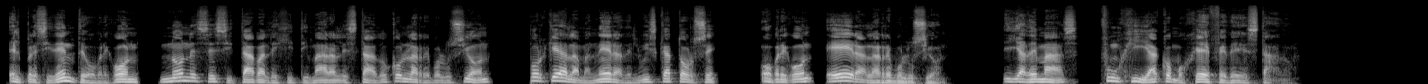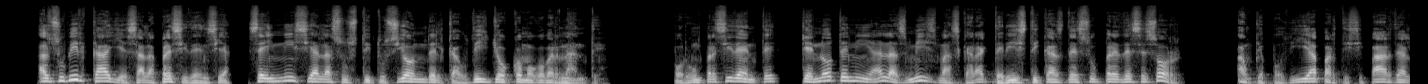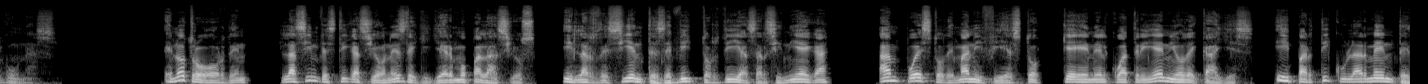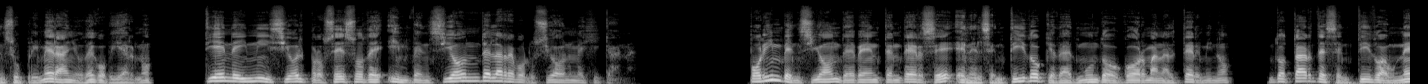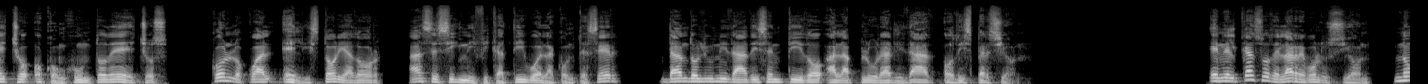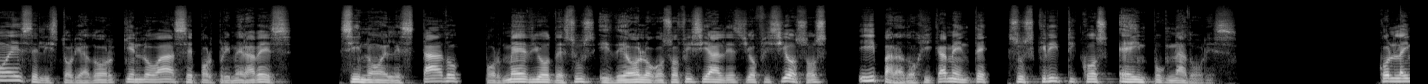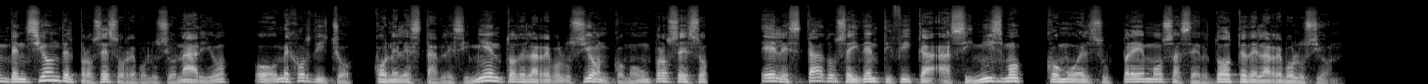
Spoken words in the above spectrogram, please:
El presidente Obregón no necesitaba legitimar al Estado con la revolución porque a la manera de Luis XIV, Obregón era la revolución y además fungía como jefe de Estado. Al subir calles a la presidencia, se inicia la sustitución del caudillo como gobernante, por un presidente que no tenía las mismas características de su predecesor, aunque podía participar de algunas. En otro orden, las investigaciones de Guillermo Palacios y las recientes de Víctor Díaz Arciniega han puesto de manifiesto que en el cuatrienio de Calles, y particularmente en su primer año de gobierno, tiene inicio el proceso de invención de la Revolución Mexicana. Por invención debe entenderse, en el sentido que da Edmundo Gorman al término, dotar de sentido a un hecho o conjunto de hechos con lo cual el historiador hace significativo el acontecer, dándole unidad y sentido a la pluralidad o dispersión. En el caso de la Revolución, no es el historiador quien lo hace por primera vez, sino el Estado por medio de sus ideólogos oficiales y oficiosos y, paradójicamente, sus críticos e impugnadores. Con la invención del proceso revolucionario, o mejor dicho, con el establecimiento de la revolución como un proceso, el Estado se identifica a sí mismo como el supremo sacerdote de la revolución.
